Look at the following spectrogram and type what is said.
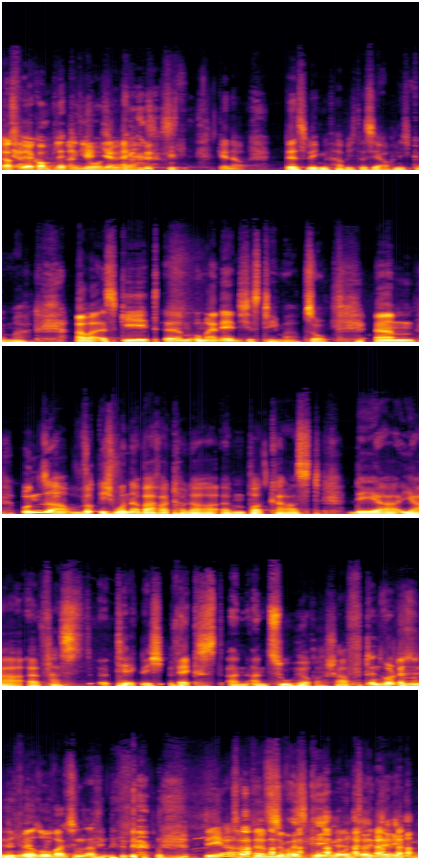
das wäre ja komplett in die Hose Ja, gegangen. genau. Deswegen habe ich das ja auch nicht gemacht. Aber es geht ähm, um ein ähnliches Thema. So, ähm, unser wirklich wunderbarer, toller ähm, Podcast, der ja äh, fast täglich wächst an, an Zuhörerschaft, Den wolltest du nicht mehr so wachsen lassen. der Hast du ähm, was gegen Unternehmen?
